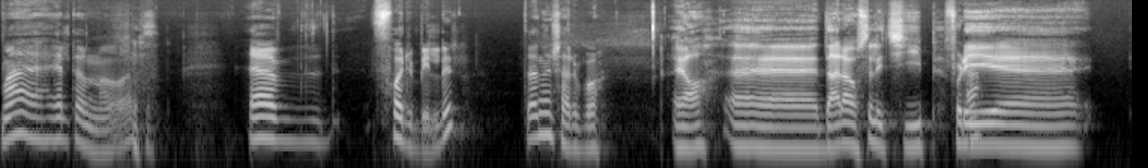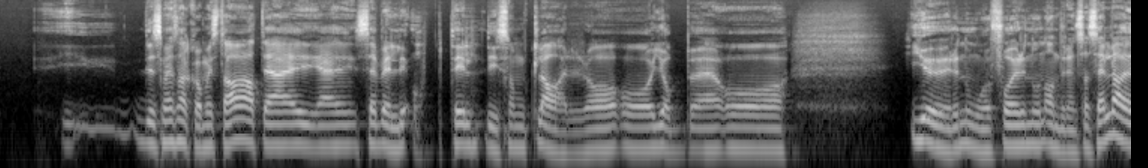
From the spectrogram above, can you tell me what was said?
Nei, jeg er helt enig med deg. Altså. Eh, forbilder? Det er jeg nysgjerrig på. Ja, eh, der er jeg også litt kjip, fordi eh, det som jeg snakka om i stad, at jeg, jeg ser veldig opp til de som klarer å, å jobbe og gjøre noe for noen andre enn seg selv, da,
